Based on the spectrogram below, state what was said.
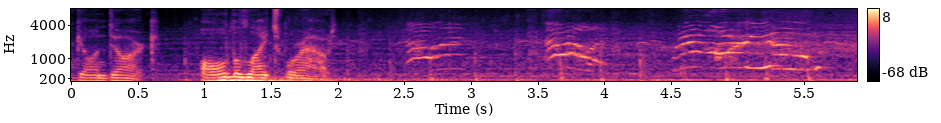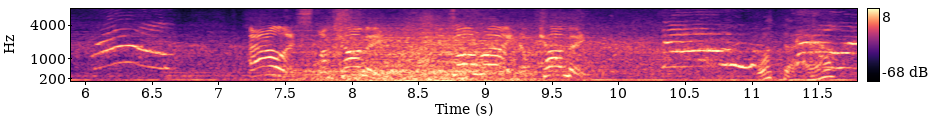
had gone dark. All the lights were out. Alice, I'm coming! It's all right, I'm coming! No! What the hell?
